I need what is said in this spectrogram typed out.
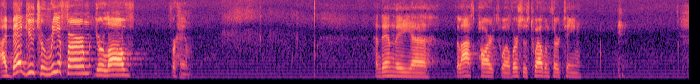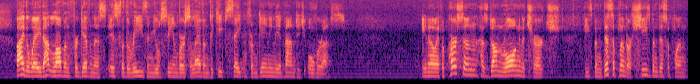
I beg you to reaffirm your love for him. And then the, uh, the last part, well, verses 12 and 13. By the way, that love and forgiveness is for the reason you'll see in verse 11 to keep Satan from gaining the advantage over us. You know, if a person has done wrong in a church, he's been disciplined or she's been disciplined,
